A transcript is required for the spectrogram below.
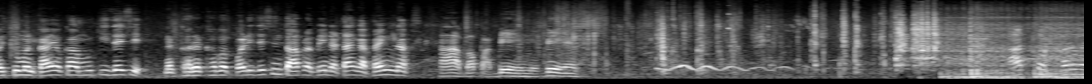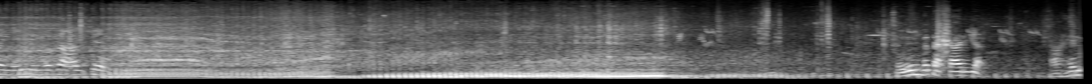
પછી તું મને કાયો કામ મૂકી જશે ને ઘરે ખબર પડી જશે ને તો આપણા બેના ટાંગા ભાંગી નાખશે. હા બાપા બે ને બે આજ તો ફરવાની એવી મજા આવશે જોયું બધા કાર્યા. આ હે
